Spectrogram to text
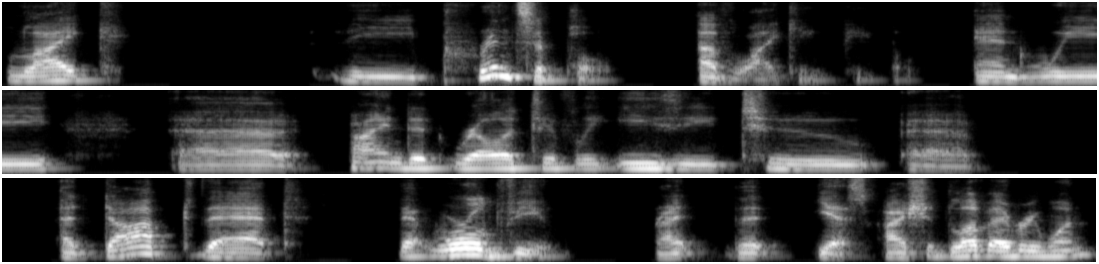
like the principle of liking people. And we uh, find it relatively easy to uh, adopt that, that worldview, right? That, yes, I should love everyone.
